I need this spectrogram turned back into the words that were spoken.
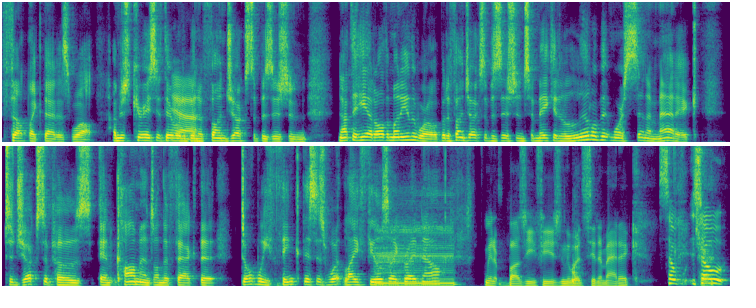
felt like that as well. I'm just curious if there would have been a fun juxtaposition, not that he had all the money in the world, but a fun juxtaposition to make it a little bit more cinematic to juxtapose and comment on the fact that don't we think this is what life feels like right now? Mm. I'm gonna buzz you for using the word cinematic. So so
